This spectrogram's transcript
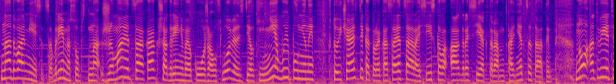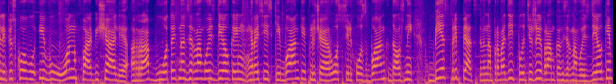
на два месяца. Время, собственно, сжимается, как шагреневая кожа. Условия сделки не выполнены в той части, которая касается касается российского агросектора. Конец цитаты. Но ответили Пескову и в пообещали работать над зерновой сделкой. Российские банки, включая Россельхозбанк, должны беспрепятственно проводить платежи в рамках зерновой сделки.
